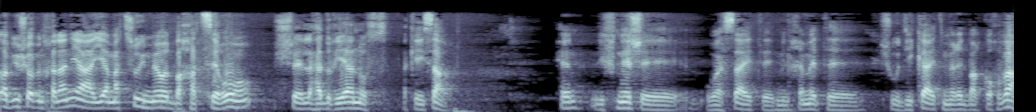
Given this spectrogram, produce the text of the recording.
רבי יהושע בן חנניה היה מצוי מאוד בחצרו של הדריאנוס הקיסר. כן? לפני שהוא עשה את מלחמת, שהוא דיכא את מרד בר כוכבא,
